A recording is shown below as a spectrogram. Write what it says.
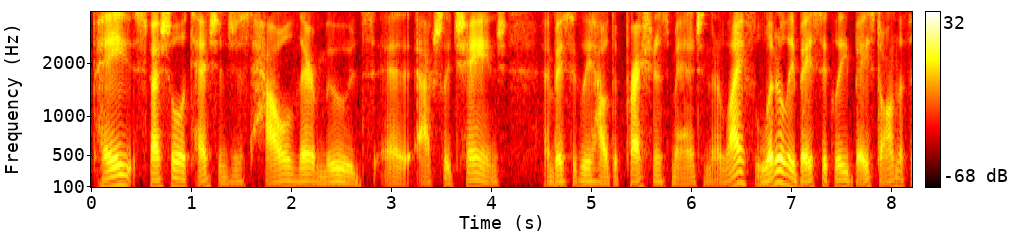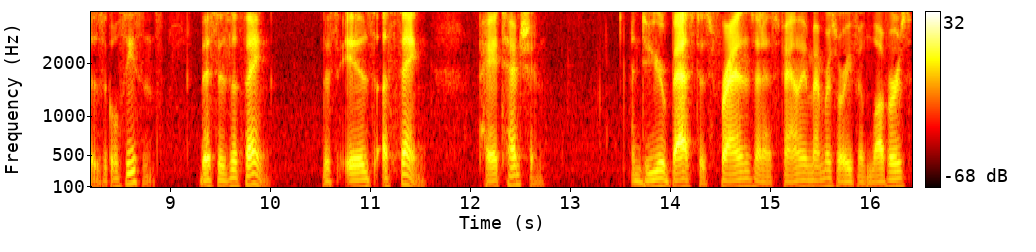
pay special attention to just how their moods uh, actually change, and basically how depression is managed in their life. Literally, basically based on the physical seasons. This is a thing. This is a thing. Pay attention and do your best as friends and as family members or even lovers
